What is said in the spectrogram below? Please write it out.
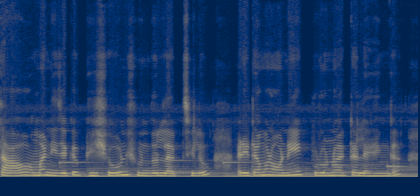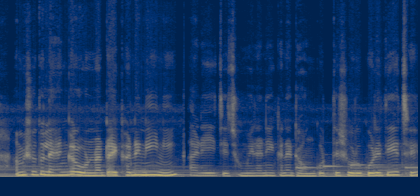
তাও আমার নিজেকে ভীষণ সুন্দর লাগছিল। আর এটা আমার অনেক পুরনো একটা লেহেঙ্গা। আমি শুধু লেহেঙ্গার ওড়নাটা এখানে নিইনি। আর এই যে ঝুমিরানি এখানে ঢং করতে শুরু করে দিয়েছে,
